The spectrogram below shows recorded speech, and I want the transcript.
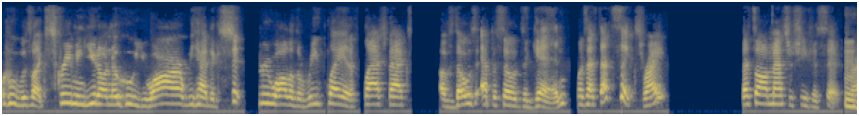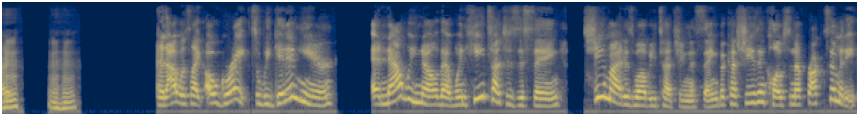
who was like screaming, "You don't know who you are." We had to sit through all of the replay and the flashbacks of those episodes again. Was that that's six, right? That's all Master Chief is 6 right? Mm-hmm. And I was like, "Oh, great!" So we get in here, and now we know that when he touches this thing, she might as well be touching this thing because she's in close enough proximity,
